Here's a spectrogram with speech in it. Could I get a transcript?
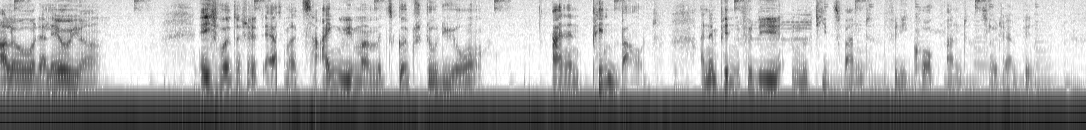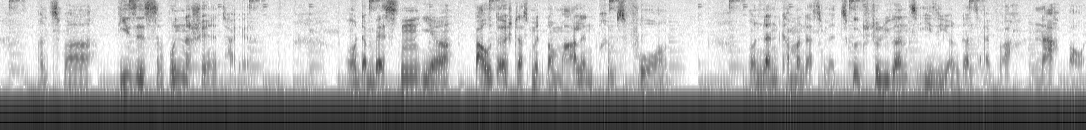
Hallo, der Leo hier. Ich wollte euch jetzt erstmal zeigen, wie man mit Sculpt Studio einen Pin baut. Einen Pin für die Notizwand, für die Korkwand, solch ein Pin. Und zwar dieses wunderschöne Teil. Und am besten, ihr baut euch das mit normalen Prims vor. Und dann kann man das mit Sculpt Studio ganz easy und ganz einfach nachbauen.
